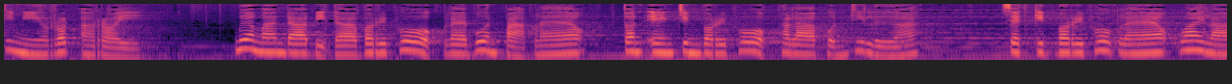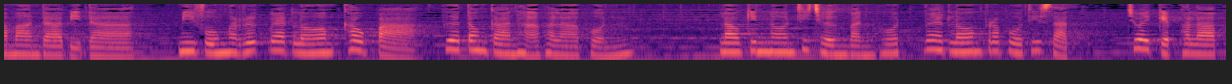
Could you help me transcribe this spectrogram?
ที่มีรสอร่อย เมื่อมารดาบิดาบริโภคและบ้วนปากแล้ว ตนเองจึงบริโภคพลาผลที่เหลือ เสร็จกิจบริโภคแล้วไหว้ลามารดาบิดา มีฝูงมรึกแวดล้อมเข้าป่า เพื่อต้องการหาพลาผล เรากินนอนที่เชิงบรรพศแวดล้อมพระโพธิสัตว์ ช่วยเก็บพลาผ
